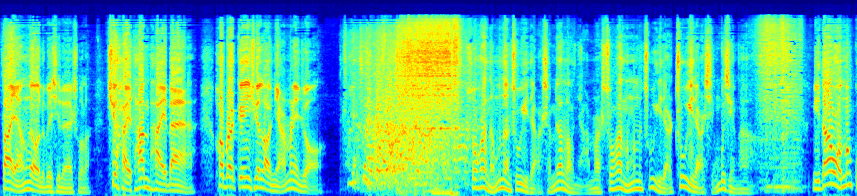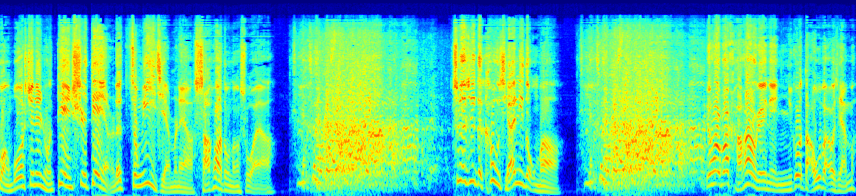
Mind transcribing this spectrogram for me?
大洋在我的微信留言说了，去海滩拍呗，后边跟一群老娘们那种。说话能不能注意点？什么叫老娘们？说话能不能注意点？注意点行不行啊？你当我们广播是那种电视电影的综艺节目呢？啥话都能说呀？这就得扣钱，你懂吗？一会儿把卡号给你，你给我打五百块钱吧。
